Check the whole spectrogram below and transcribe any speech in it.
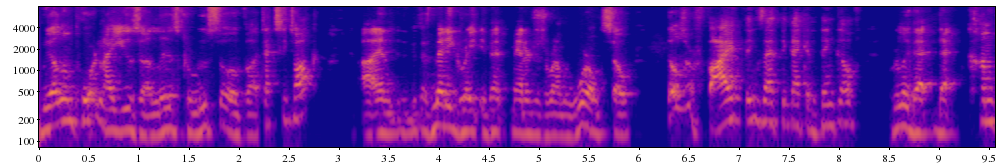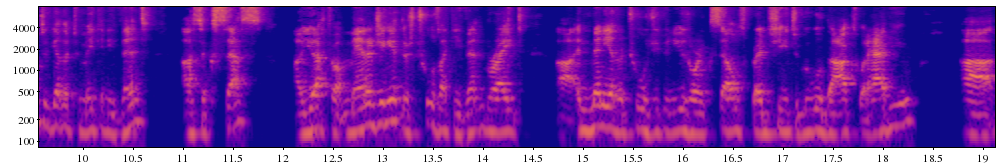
real important. I use uh, Liz Caruso of uh, Texi Talk, and there's many great event managers around the world. So those are five things I think I can think of really that that come together to make an event a success. Uh, you have to about managing it. There's tools like Eventbrite uh, and many other tools you can use, or Excel spreadsheets, or Google Docs, what have you. Uh,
